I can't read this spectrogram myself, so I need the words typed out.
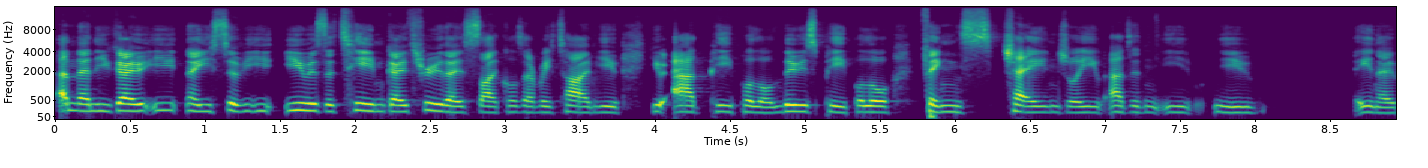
and then you go you, know you sort of you, you as a team go through those cycles every time you you add people or lose people or things change or you add a new, new you know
